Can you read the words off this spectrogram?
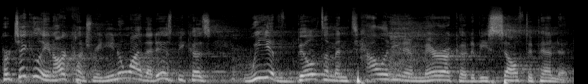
particularly in our country. And you know why that is? Because we have built a mentality in America to be self dependent.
